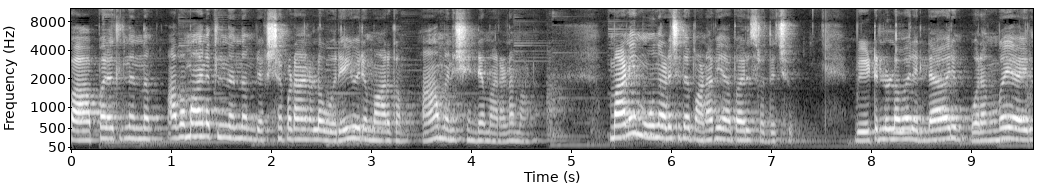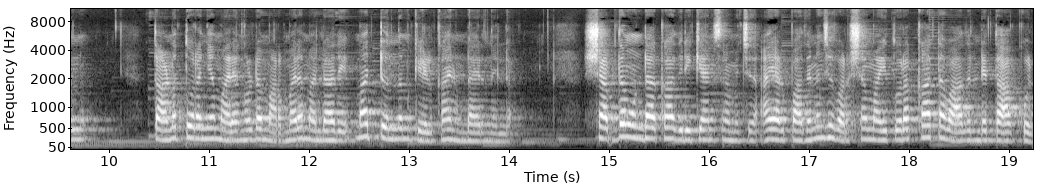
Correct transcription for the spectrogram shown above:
പാപ്പലത്തിൽ നിന്നും അപമാനത്തിൽ നിന്നും രക്ഷപ്പെടാനുള്ള ഒരേയൊരു മാർഗം ആ മനുഷ്യന്റെ മരണമാണ്. മണി മൂന്നടച്ചത് പണവ്യാപാരി ശ്രദ്ധിച്ചു. വീട്ടിലുള്ളവരെല്ലാവരും ഉറങ്ങുകയായിരുന്നു. തണുത്തുറഞ്ഞ മരങ്ങളുടെ മർമ്മരമല്ലാതെ മറ്റൊന്നും കേൾക്കാനുണ്ടായിരുന്നില്ല. ശബ്ദമുണ്ടാക്കാതിരിക്കാൻ ശ്രമിച്ച് അയാൾ പതിനഞ്ച് വർഷമായി തുറക്കാത്ത വാതിലിന്റെ താക്കോൽ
